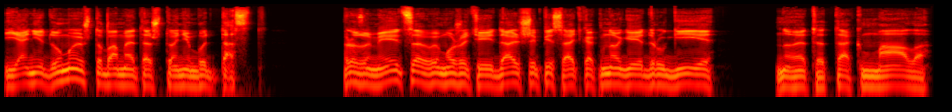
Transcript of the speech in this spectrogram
Я не думаю, что вам это что-нибудь даст. Разумеется, вы можете и дальше писать, как многие другие, но это так мало.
